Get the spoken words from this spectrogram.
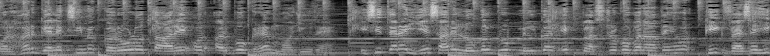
और हर गैलेक्सी में करोड़ों तारे और अरबों ग्रह मौजूद हैं। इसी तरह ये सारे लोकल ग्रुप मिलकर एक क्लस्टर को बनाते हैं और ठीक वैसे ही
